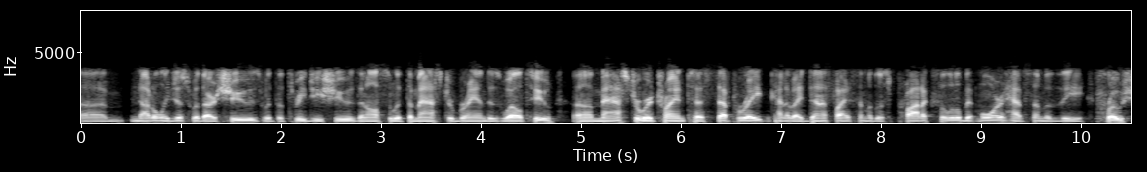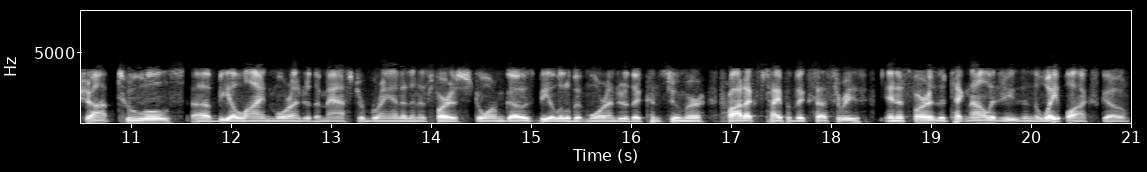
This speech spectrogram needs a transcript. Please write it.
um, not only just with our shoes, with the 3G shoes, and also with the Master brand as well too. Uh, Master, we're trying to separate and kind of identify some of those products a little bit more, have some of the Pro Shop tools uh, be aligned more under the Master brand, and then as far as Storm goes, be a little bit more under the consumer products type of accessories. And as far as the technologies and the weight blocks go,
